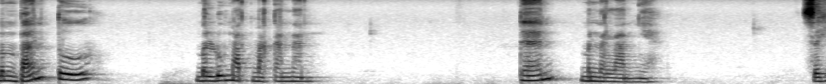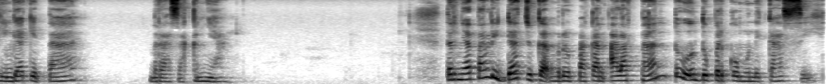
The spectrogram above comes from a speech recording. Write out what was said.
membantu melumat makanan dan menelannya, sehingga kita merasa kenyang. Ternyata lidah juga merupakan alat bantu untuk berkomunikasi.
